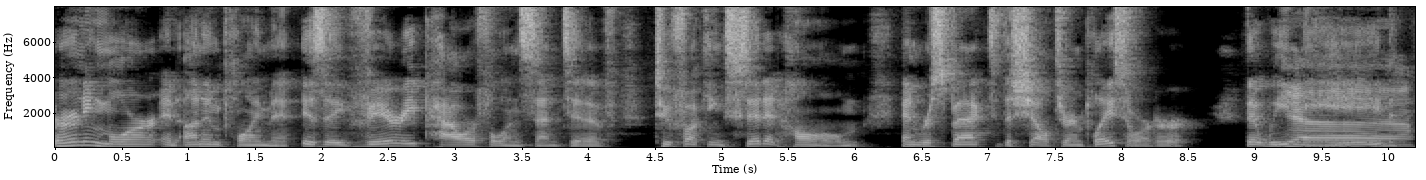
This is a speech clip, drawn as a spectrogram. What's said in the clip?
earning more and unemployment is a very powerful incentive to fucking sit at home and respect the shelter in place order that we need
